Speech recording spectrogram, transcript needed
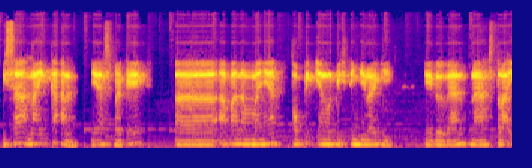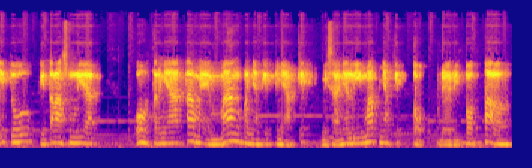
bisa naikkan ya sebagai uh, apa namanya topik yang lebih tinggi lagi gitu kan. Nah setelah itu kita langsung lihat, oh ternyata memang penyakit-penyakit, misalnya lima penyakit top dari total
